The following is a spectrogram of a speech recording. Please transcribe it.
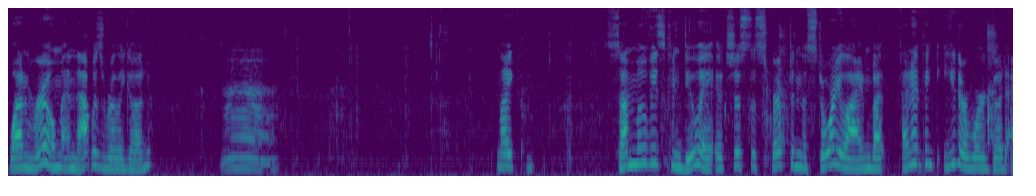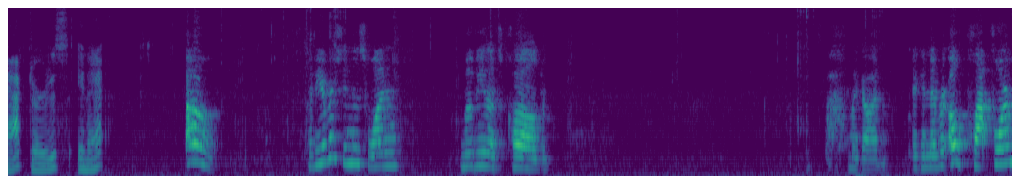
one room and that was really good. Mm. like some movies can do it. It's just the script and the storyline, but I didn't think either were good actors in it. Oh, have you ever seen this one movie that's called? Oh my god, I can never. Oh, Platform.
